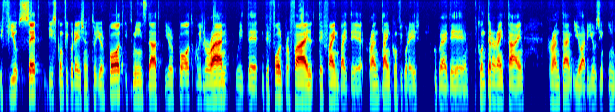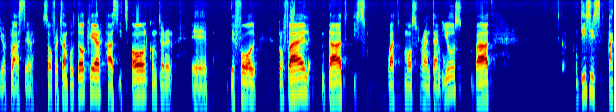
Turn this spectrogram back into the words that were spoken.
if you set this configuration to your pod, it means that your pod will run with the default profile defined by the runtime configuration, by the container runtime runtime you are using in your cluster. So for example, Docker has its own container uh, default profile that is what most runtime use, but this is a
